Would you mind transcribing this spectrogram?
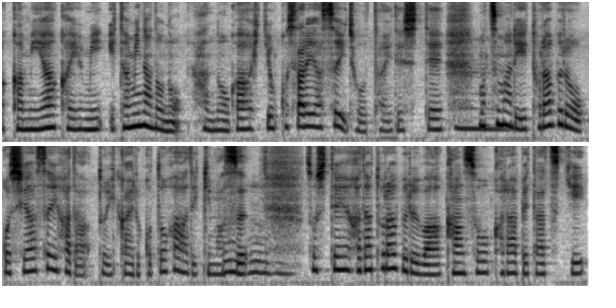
赤みやかゆみ痛みなどの反応が引き起こされやすい状態でして、まあ、つまりトラブルを起こしやすい肌と言い換えることができます。うんうんうんそして肌トラブルは乾燥からベタつき、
